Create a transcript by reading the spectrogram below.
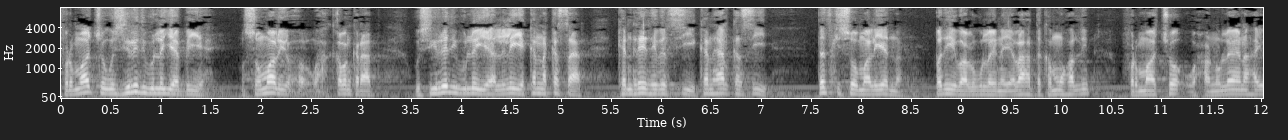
farmaajo wasiiradii buu la yaaban yahay ma soomaaliya wax qaban karaad wasiiradii buu leeyahay laleeyahay kanna ka saar kan reer hebel sii kan halkan sii dadkii soomaaliyeedna badihii baa lagu leynaya ilaa hadda kamuu hadlin farmaajo waxaanu leenahay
